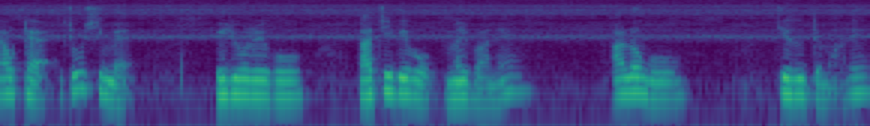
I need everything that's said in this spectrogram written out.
နောက်ထပ်အကျိုးရှိမဲ့ဗီဒီယိုတွေကိုလာကြည့်ပေးဖို့မမေ့ပါနဲ့အားလုံးကိုကျေးဇူးတင်ပါတယ်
